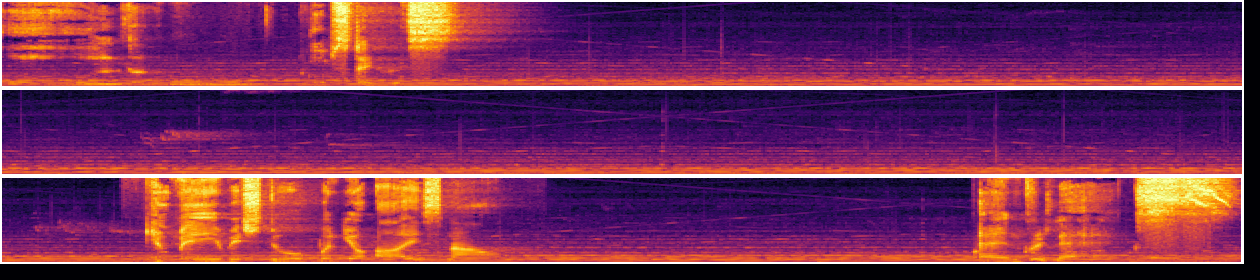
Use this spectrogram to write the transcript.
all the obstacles. You may wish to open your eyes now. and relax. Talks.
